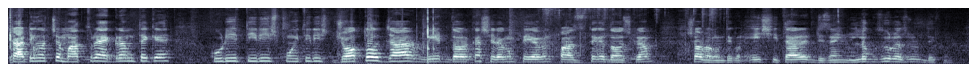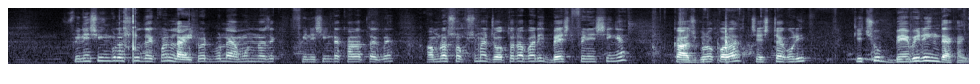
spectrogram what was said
স্টার্টিং হচ্ছে মাত্র এক গ্রাম থেকে কুড়ি তিরিশ পঁয়ত্রিশ যত যার ওয়েট দরকার সেরকম পেয়ে যাবেন পাঁচ থেকে দশ গ্রাম। সব রকম দেখুন, এই সীতারের ডিজাইন লুকসগুলো শুধু দেখুন। ফিনিশিংগুলো শুধু দেখবেন লাইট ওয়েট বলে এমন না যে ফিনিশিংটা খারাপ থাকবে। আমরা সবসময় যতটা পারি বেস্ট ফিনিশিংয়ে কাজগুলো করার চেষ্টা করি। কিছু বেবি রিং দেখাই।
